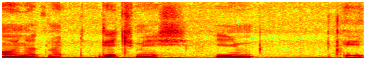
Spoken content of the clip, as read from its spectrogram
Oynatmak geçmiş. Bizim geç.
